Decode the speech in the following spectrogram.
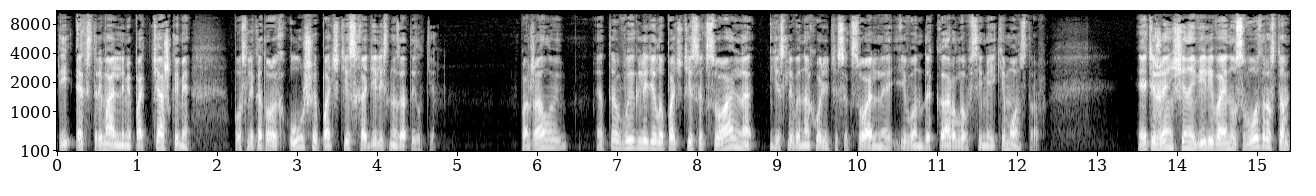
и экстремальными подтяжками, после которых уши почти сходились на затылке. Пожалуй, это выглядело почти сексуально, если вы находите сексуальное Ивон де Карло в «Семейке монстров». Эти женщины вели войну с возрастом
